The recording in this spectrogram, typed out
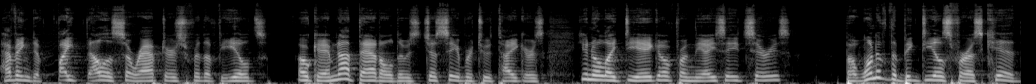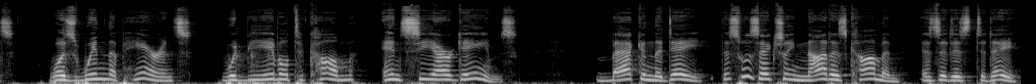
having to fight velociraptors for the fields. Okay, I'm not that old. It was just saber-toothed tigers, you know, like Diego from the Ice Age series. But one of the big deals for us kids was when the parents would be able to come and see our games. Back in the day, this was actually not as common as it is today.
